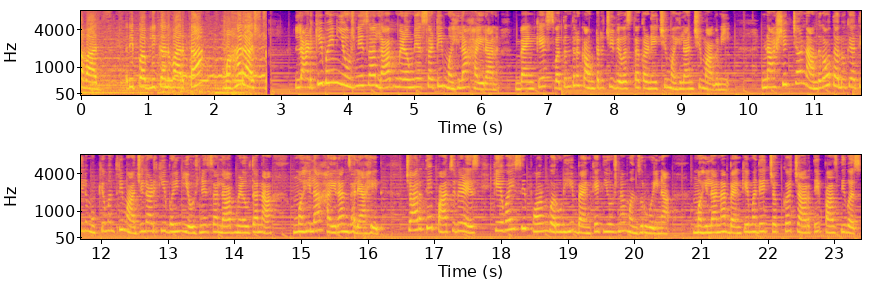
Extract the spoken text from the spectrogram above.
आवाज. रिपब्लिकन वार्ता महाराष्ट्र. लाडकी बहीण योजनेचा लाभ मिळवण्यासाठी महिला हैराण. बँकेत स्वतंत्र काउंटरची व्यवस्था करण्याची महिलांची मागणी. नाशिकच्या नांदगाव तालुक्यातील मुख्यमंत्री माझी लाडकी बहीण योजनेचा लाभ मिळवताना महिला हैराण झाल्या आहेत. चार ते पाच वेळेस केवायसी फॉर्म भरूनही बँकेत योजना मंजूर होईना. महिलांना बँकेमध्ये चक्क चार ते पाच दिवस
